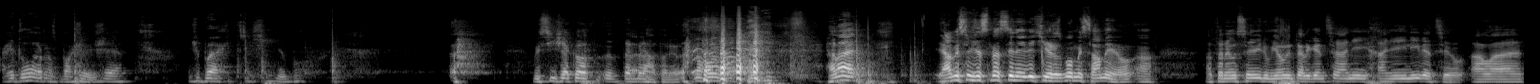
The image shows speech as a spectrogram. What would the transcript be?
A je to hrozba, že, že, že bude chytřejší, nebo... Myslíš jako Terminátor, jo? No, no. Hele, já myslím, že jsme si největší hrozbou my sami, jo? A, a to nemusíme mít umělou inteligenci ani, ani jiný věci, jo? Ale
